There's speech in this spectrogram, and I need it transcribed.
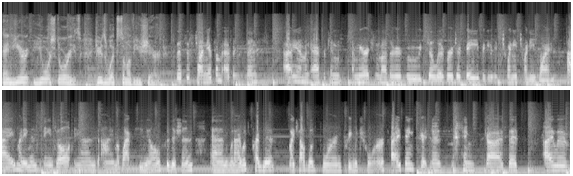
and hear your stories. Here's what some of you shared. This is Tanya from Evanston. I am an African American mother who delivered a baby in 2021. Hi, my name is Angel, and I'm a black female physician. And when I was pregnant, my child was born premature. I thank goodness and God that I live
